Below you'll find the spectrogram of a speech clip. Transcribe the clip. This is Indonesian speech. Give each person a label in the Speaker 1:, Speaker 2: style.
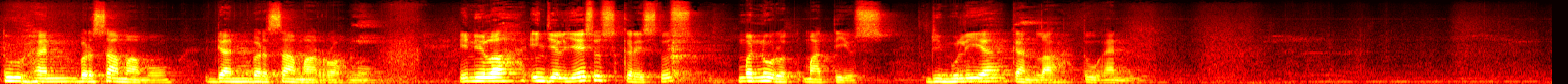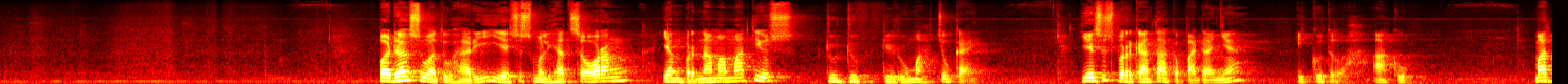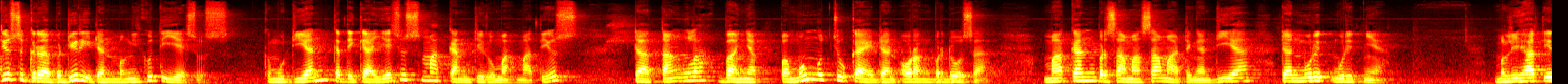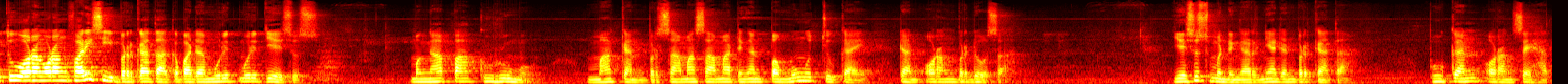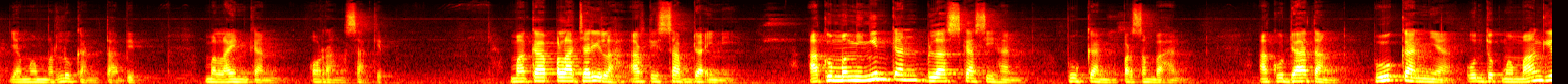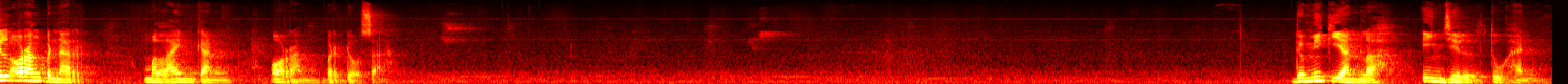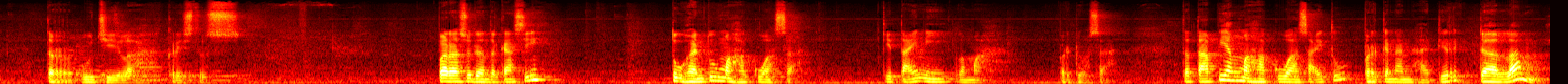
Speaker 1: Tuhan bersamamu dan bersama rohmu. Inilah Injil Yesus Kristus menurut Matius. Dimuliakanlah Tuhan. Pada suatu hari, Yesus melihat seorang yang bernama Matius duduk di rumah cukai. Yesus berkata kepadanya, "Ikutlah Aku." Matius segera berdiri dan mengikuti Yesus. Kemudian ketika Yesus makan di rumah Matius, datanglah banyak pemungut cukai dan orang berdosa, makan bersama-sama dengan dia dan murid-muridnya. Melihat itu orang-orang Farisi berkata kepada murid-murid Yesus, "Mengapa gurumu makan bersama-sama dengan pemungut cukai dan orang berdosa?" Yesus mendengarnya dan berkata, bukan orang sehat yang memerlukan tabib, melainkan orang sakit. Maka pelajarilah arti sabda ini. Aku menginginkan belas kasihan, bukan persembahan. Aku datang bukannya untuk memanggil orang benar, melainkan orang berdosa. Demikianlah Injil Tuhan. Terpujilah Kristus. Para saudara terkasih, Tuhan itu maha kuasa. Kita ini lemah, berdosa. Tetapi yang maha kuasa itu berkenan hadir dalam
